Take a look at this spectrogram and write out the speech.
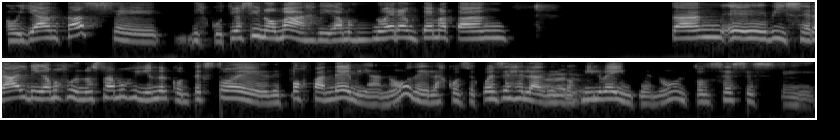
Ollantas se discutió así nomás, digamos, no era un tema tan tan eh, visceral, digamos, porque no estamos viviendo el contexto de, post-pandemia, ¿no? De las consecuencias de la, del 2020, ¿no? Entonces, este,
